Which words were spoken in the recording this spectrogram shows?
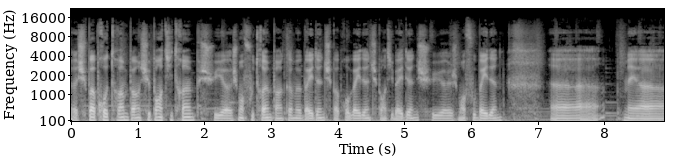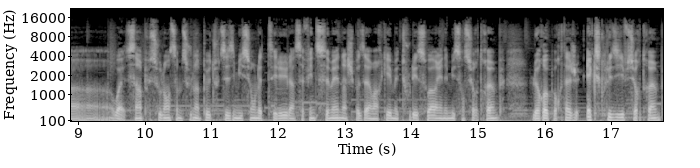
Euh, je suis pas pro Trump, hein. je suis pas anti Trump, je suis, euh, je m'en fous Trump, hein. comme Biden, je suis pas pro Biden, je suis pas anti Biden, je suis, je m'en fous Biden. mais ouais, c'est un peu saoulant, ça me saoule un peu toutes ces émissions de télé là. Ça fait une semaine, je sais pas si vous avez remarqué, mais tous les soirs il y a une émission sur Trump le reportage exclusif sur Trump,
